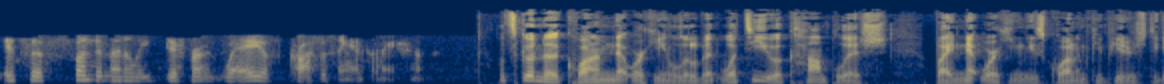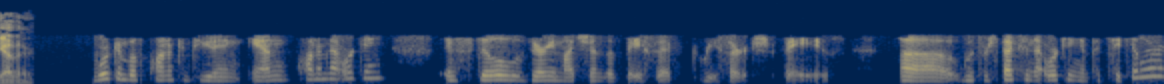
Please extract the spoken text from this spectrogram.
It's a fundamentally different way of processing information. Let's go into quantum networking a little bit. What do you accomplish by networking these quantum computers together? Work in both quantum computing and quantum networking is still very much in the basic research phase. Uh, with respect to networking in particular,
